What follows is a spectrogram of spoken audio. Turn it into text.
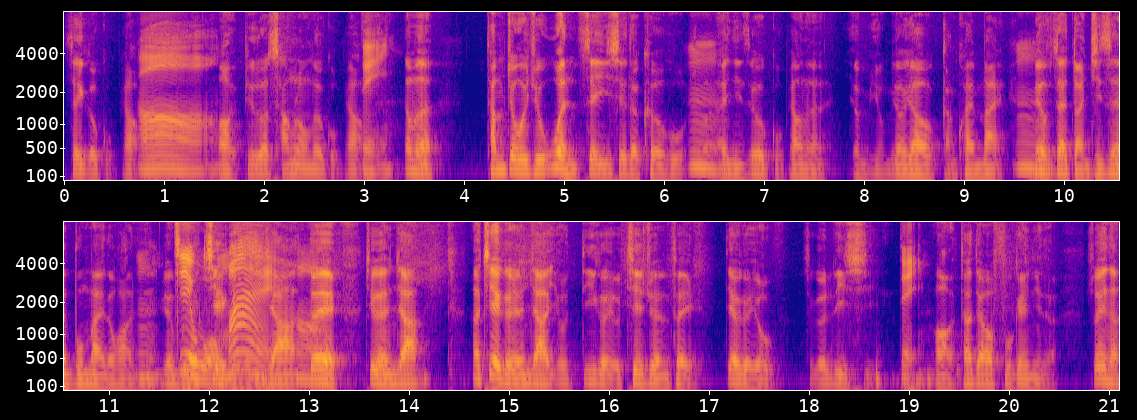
这个股票？哦哦，比如说长荣的股票。对。那么他们就会去问这一些的客户说：“哎，你这个股票呢，有有没有要赶快卖？没有在短期之内不卖的话，你愿不愿意借给人家？对，借给人家。”那借给人家有第一个有借券费，第二个有这个利息，对哦，他都要付给你的。所以呢，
